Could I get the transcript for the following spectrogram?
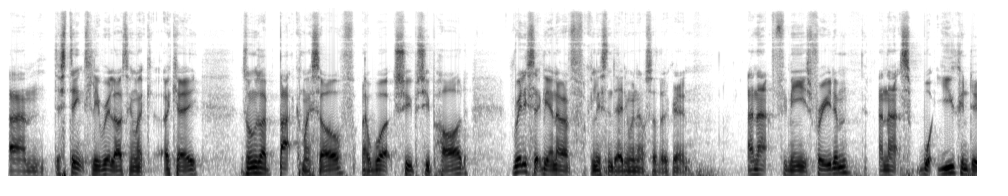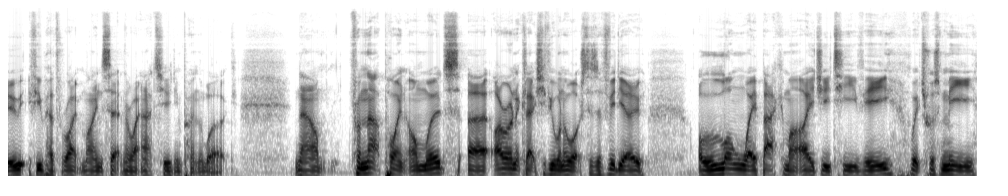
um, distinctly realizing, like, okay, as long as I back myself, I work super, super hard realistically, I never fucking listen to anyone else ever again. And that for me is freedom. And that's what you can do if you have the right mindset and the right attitude and put in the work. Now, from that point onwards, uh, ironically, actually, if you want to watch, there's a video a long way back in my IGTV, which was me.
